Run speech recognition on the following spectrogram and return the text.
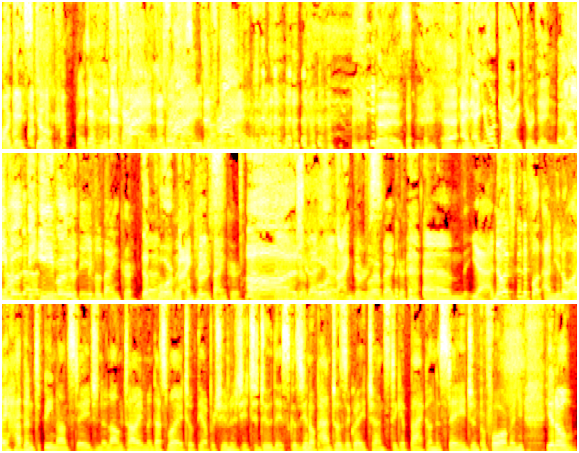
or get stuck. I definitely That's can't right. That's any of right. That's right. Yes. Uh, and and your character then, the I- evil, I'm the evil. the, the evil banker, The Um, poor I'm a complete bankers. banker. Ah, the poor the bankers. poor banker. Um, yeah, no, it's been a fun, and you know, I haven't been on stage in a long time, and that's why I took the opportunity to do this because you know, Panto is a great chance to get back on the stage and perform, and you, you know.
